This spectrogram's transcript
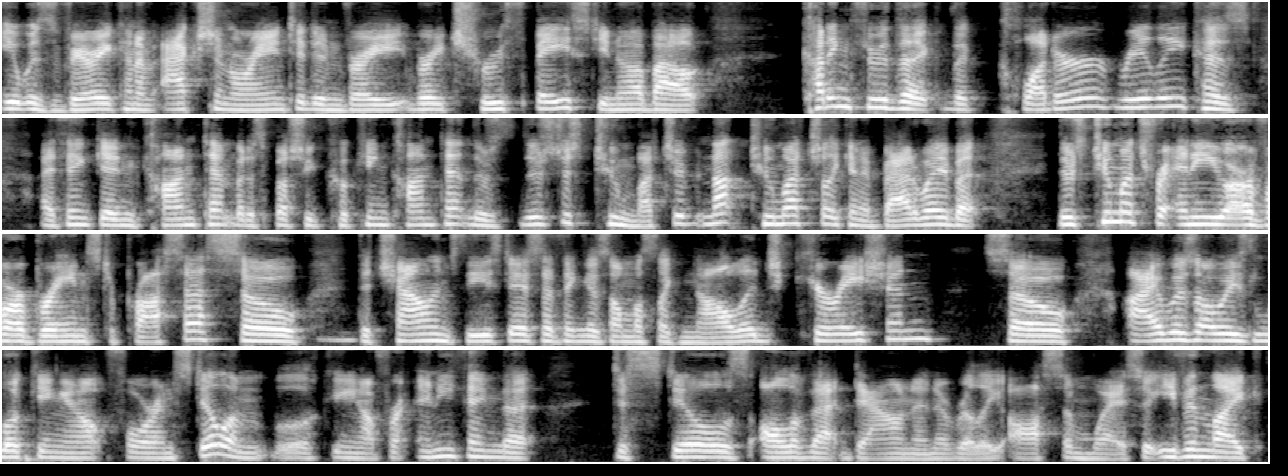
it was very kind of action oriented and very very truth based you know about cutting through the the clutter really because i think in content but especially cooking content there's there's just too much of not too much like in a bad way but there's too much for any of our brains to process. So mm-hmm. the challenge these days i think is almost like knowledge curation. So i was always looking out for and still am looking out for anything that distills all of that down in a really awesome way. So even like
